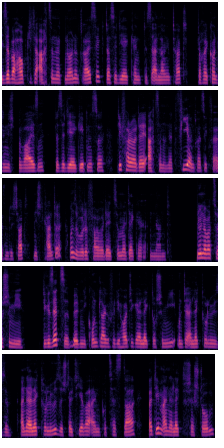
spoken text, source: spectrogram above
Dieser behauptete 1839, dass er die Erkenntnisse erlangt hat, doch er konnte nicht beweisen, dass er die Ergebnisse, die Faraday 1834 veröffentlicht hat, nicht kannte und so wurde Faraday zum Entdecker ernannt. Nun aber zur Chemie. Die Gesetze bilden die Grundlage für die heutige Elektrochemie und der Elektrolyse. Eine Elektrolyse stellt hierbei einen Prozess dar, bei dem ein elektrischer Strom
